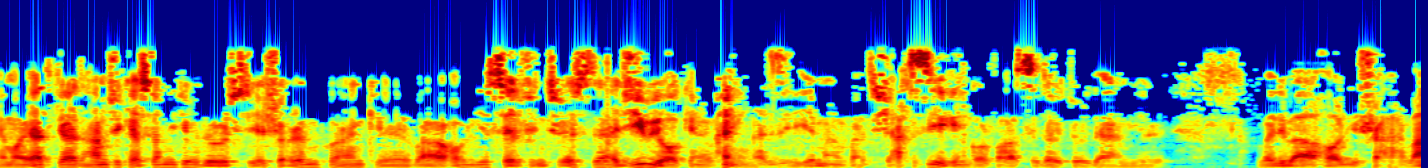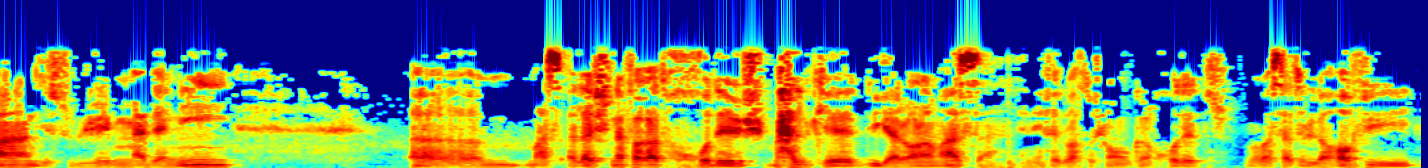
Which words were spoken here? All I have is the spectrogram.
حمایت کرد. همچه کسانی که به درستی اشاره می‌کنن که به حال یه self-interest عجیبی حاکمه بر این قضیه. یه منفعت شخصیه که این فقط صدای تو رو در میاره. ولی به حال یه شهروند یه سوژه مدنی. مسئلهش نه فقط خودش بلکه دیگران هم هستن. یعنی خیلی وقت شما ممکن خودت وسط لحافی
